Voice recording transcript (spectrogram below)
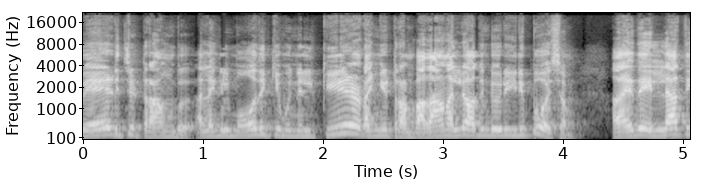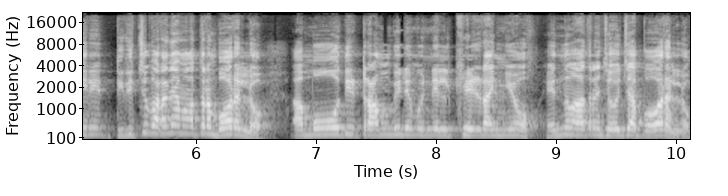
പേടിച്ച് ട്രംപ് അല്ലെങ്കിൽ മോദിക്ക് മുന്നിൽ കീഴടങ്ങി ട്രംപ്. അതാണല്ലോ അതിന്റെ ഒരു ഇരിപ്പ് വശം. അതായത് എല്ലാ തിരി തിരിച്ചു പറഞ്ഞാൽ മാത്രം പോരല്ലോ. മോദി ട്രംപിന് മുന്നിൽ കീഴടങ്ങിയോ എന്ന് മാത്രം ചോദിച്ചാൽ പോരല്ലോ.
